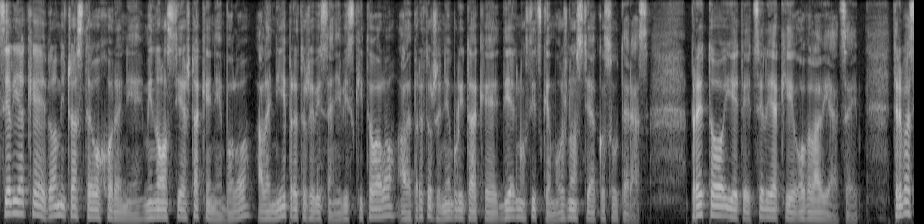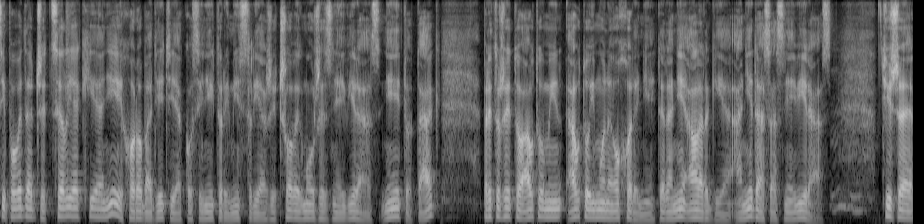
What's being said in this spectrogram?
Celiaké je veľmi časté ochorenie. V minulosti až také nebolo, ale nie preto, že by sa nevyskytovalo, ale preto, že neboli také diagnostické možnosti, ako sú teraz. Preto je tej celiakie oveľa viacej. Treba si povedať, že celiakia nie je choroba detí, ako si niektorí myslia, že človek môže z nej vyrásť. Nie je to tak pretože je to autoimmunné ochorenie, teda nie alergia a nedá sa s nej výraz. Čiže e,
